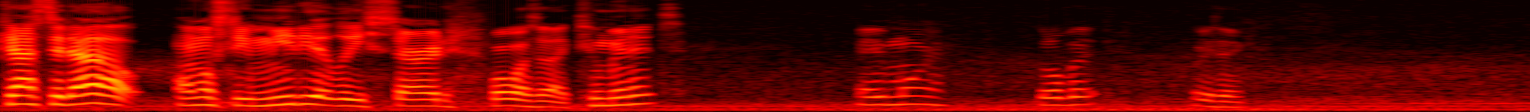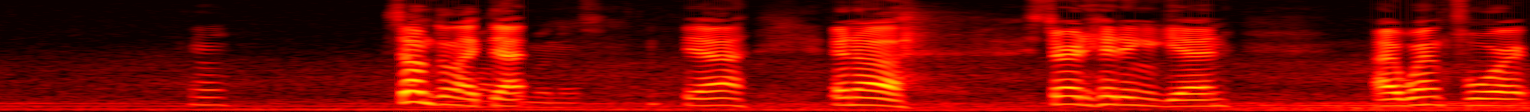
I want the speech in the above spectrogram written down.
cast it out almost immediately. Started. What was it like? Two minutes, maybe more, a little bit. What do you think? Yeah. Something like that. Yeah, and uh, started hitting again. I went for it,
